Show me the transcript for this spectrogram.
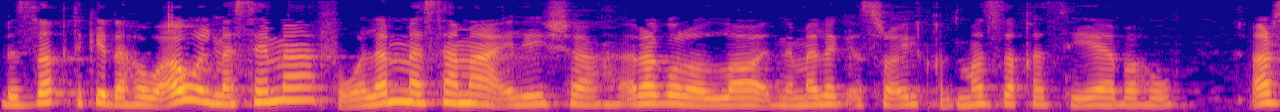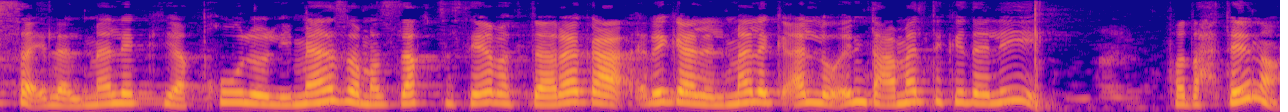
بالظبط كده. هو أول ما سمع ولما سمع إليشا رجل الله أن ملك إسرائيل قد مزق ثيابه أرسل إلى الملك يقول لماذا مزقت ثيابك؟ ده رجع رجع للملك قال له أنت عملت كده ليه؟ فضحتنا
